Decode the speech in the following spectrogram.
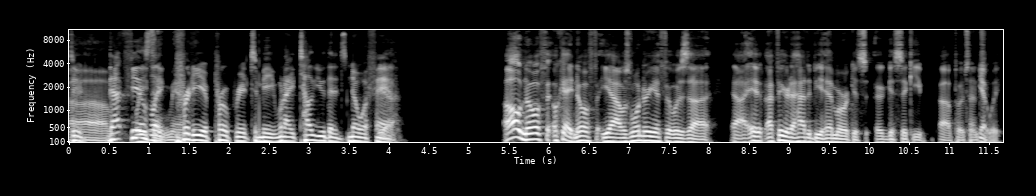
Dude, um, that feels like think, pretty appropriate to me when I tell you that it's Noah Fant. Yeah. Oh, Noah. Okay. Noah. Yeah. I was wondering if it was, uh, I, I figured it had to be him or Gesicki, uh, potentially. Yep.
